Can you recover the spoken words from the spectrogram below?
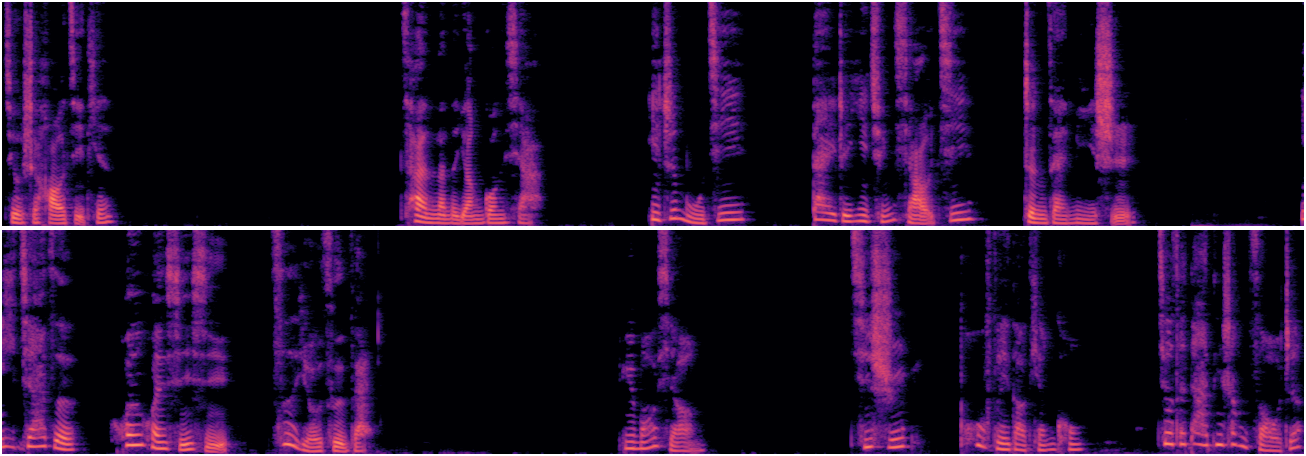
就是好几天。灿烂的阳光下，一只母鸡带着一群小鸡正在觅食，一家子欢欢喜喜，自由自在。羽毛想：“其实不飞到天空，就在大地上走着，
